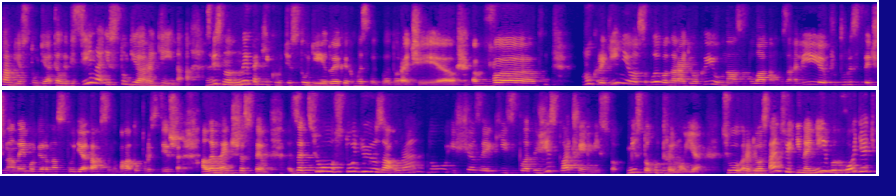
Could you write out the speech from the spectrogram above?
Там є студія телевізійна і студія радійна. Звісно, не такі круті студії, до яких ми звикли, до речі, в. В Україні, особливо на Радіо Київ, у нас була там взагалі футуристична неймовірна студія. Там все набагато простіше, але менше з тим. За цю студію, за оренду і ще за якісь платежі сплачує місто. Місто утримує цю радіостанцію, і на ній виходять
